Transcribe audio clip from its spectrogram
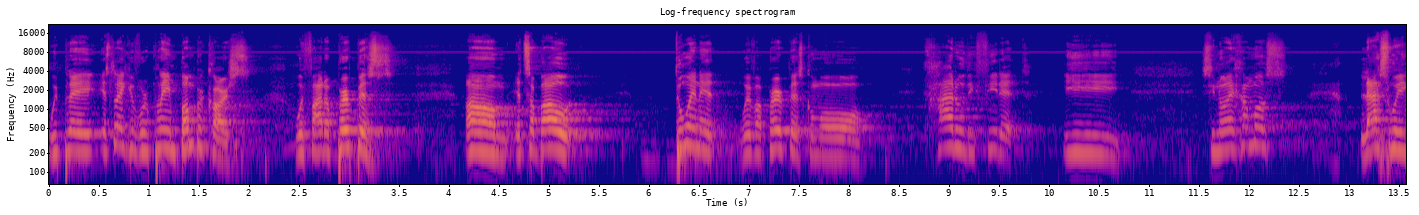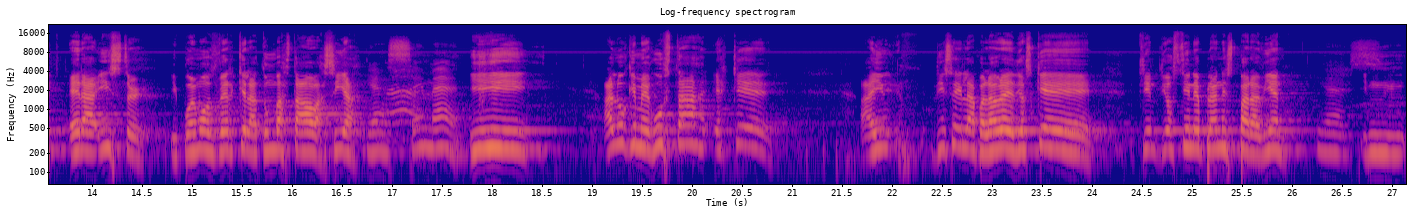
we play, it's like if we're playing bumper cars without a purpose. Um, it's about doing it with a purpose, como how to defeat it. Y si no dejamos, last week era Easter y podemos ver que la tumba estaba vacía. Yes, amen. Y algo que me gusta es que ahí dice la palabra de Dios que Dios tiene planes para bien. Yes. Y,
